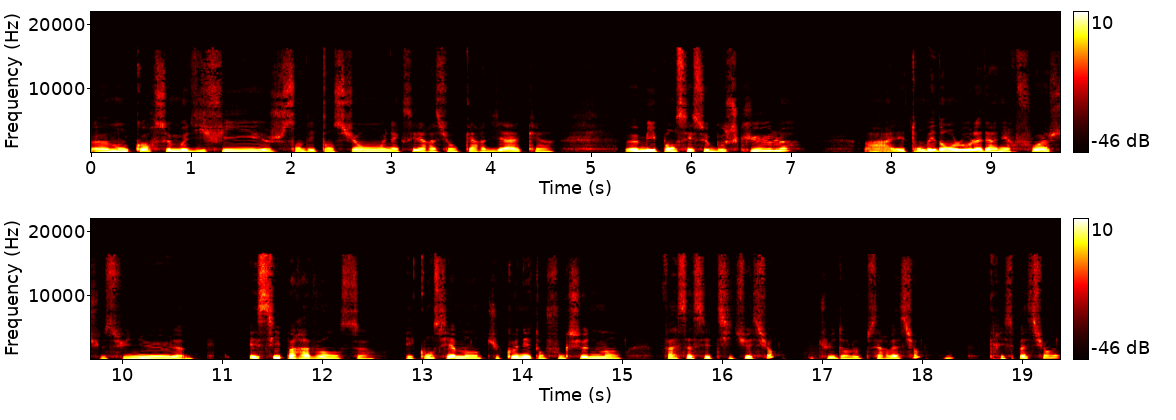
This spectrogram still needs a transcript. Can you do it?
euh, mon corps se modifie, je sens des tensions, une accélération cardiaque, euh, mes pensées se bousculent, ah, elle est tombée dans l'eau la dernière fois, je suis nulle. Et si par avance et consciemment tu connais ton fonctionnement face à cette situation, tu es dans l'observation, hein, crispation,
